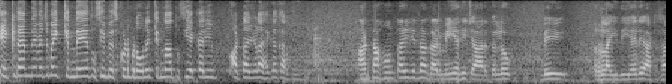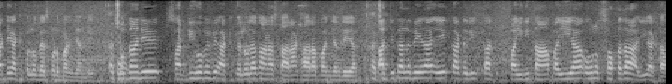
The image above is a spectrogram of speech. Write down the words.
ਇੱਕ ਟਾਈਮ ਦੇ ਵਿੱਚ ਬਾਈ ਕਿੰਨੇ ਤੁਸੀਂ ਬਿਸਕੁਟ ਬਣਾਉਨੇ ਕਿੰਨਾ ਤੁਸੀਂ ਇੱਕ ਵਾਰੀ ਆਟਾ ਜਿਹੜਾ ਹੈਗਾ ਕਰਦੇ ਹੋ? ਆਟਾ ਹੁਣ ਤਾਂ ਜੀ ਜਿੱਦਾਂ ਗਰਮੀ ਅਸੀਂ 4 ਕਿਲੋ ਵੀ ਰਲਾਈ ਦੀ ਆ, ਇਹਦੇ 8 8.5 ਕਿਲੋ ਬਿਸਕੁਟ ਬਣ ਜਾਂਦੇ। ਉਦਾਂ ਜੇ ਸਰਦੀ ਹੋਵੇ ਫਿਰ 8 ਕਿਲੋ ਦਾ ਖਾਣਾ 17 18 ਬਣ ਜਾਂਦੇ ਆ। ਅੱਜ ਕੱਲ ਫੇਰ ਆ ਇਹ ਕੱਟ ਦੀ ਕੱਟ ਪਾਈ ਦੀ ਤਾਂ ਪਾਈ ਆ ਉਹਨੂੰ ਸੁੱਕਦਾ ਆ ਜੀ ਆਟਾ।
